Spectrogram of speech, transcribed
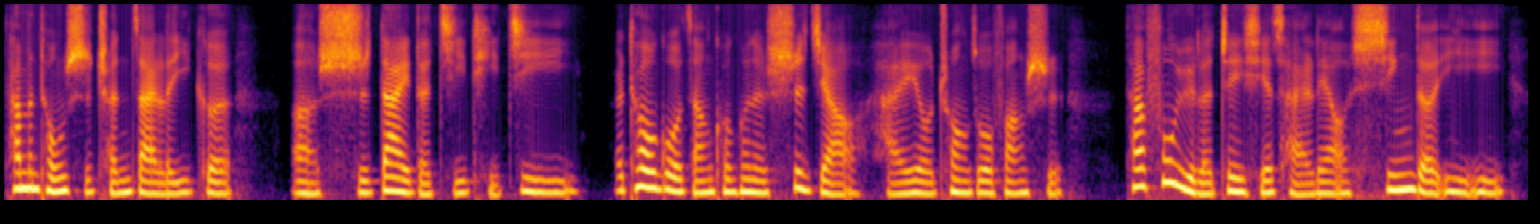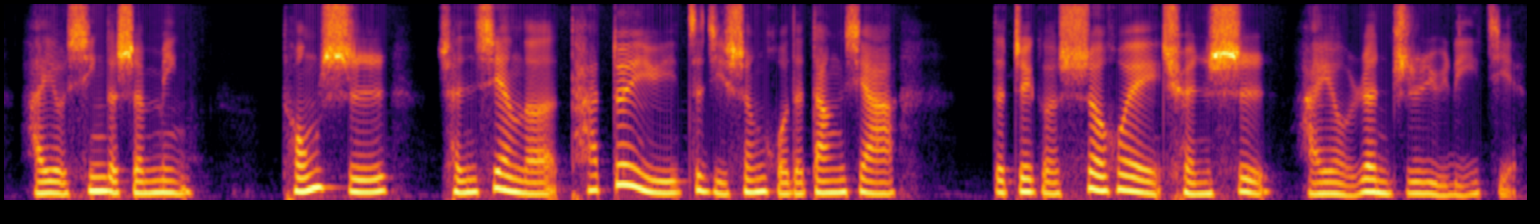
他们同时承载了一个。呃，时代的集体记忆，而透过张坤坤的视角还有创作方式，他赋予了这些材料新的意义，还有新的生命，同时呈现了他对于自己生活的当下的这个社会诠释，还有认知与理解。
